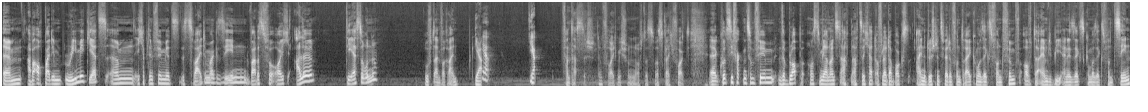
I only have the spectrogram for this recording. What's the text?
Ähm, aber auch bei dem Remake jetzt, ähm, ich habe den Film jetzt das zweite Mal gesehen. War das für euch alle die erste Runde? Ruft einfach rein. Ja. Ja. ja. Fantastisch. Dann freue ich mich schon auf das, was gleich folgt. Äh, kurz die Fakten zum Film. The Blob aus dem Jahr 1988 hat auf Letterbox eine Durchschnittswerte von 3,6 von 5, auf der IMDb eine 6,6 von 10.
